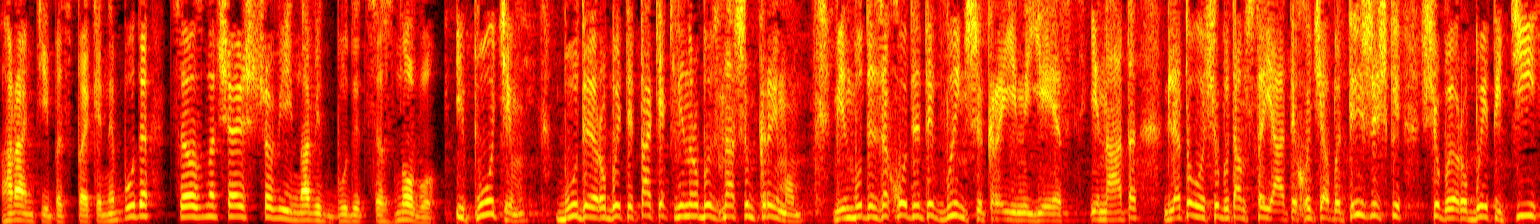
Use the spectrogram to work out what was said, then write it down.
гарантій безпеки не буде, це означає, що війна відбудеться знову. І потім буде робити так, як він робив з нашим Кримом. Він буде заходити в інші країни ЄС і НАТО для того, щоб там стояти хоча б трішечки, щоб робити ті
